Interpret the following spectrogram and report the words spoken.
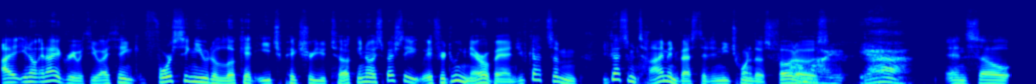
I you know, and I agree with you. I think forcing you to look at each picture you took, you know, especially if you're doing narrowband, you've got some you've got some time invested in each one of those oh photos. Oh my, yeah. And so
